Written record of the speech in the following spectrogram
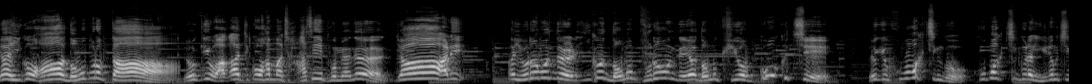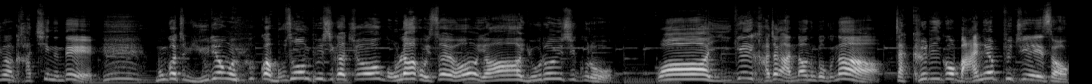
야 이거 아 너무 부럽다. 여기 와가지고 한번 자세히 보면은 야 아니 아, 여러분들 이거 너무 부러운데요? 너무 귀엽고 그치? 여기 호박 친구 호박 친구랑 유령 친구랑 같이 있는데 뭔가 좀 유령 효과 무서운 표시가 쭉 올라가고 있어요. 야 요런 식으로. 와 이게 가장 안 나오는 거구나. 자 그리고 마녀 퓨즈에서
